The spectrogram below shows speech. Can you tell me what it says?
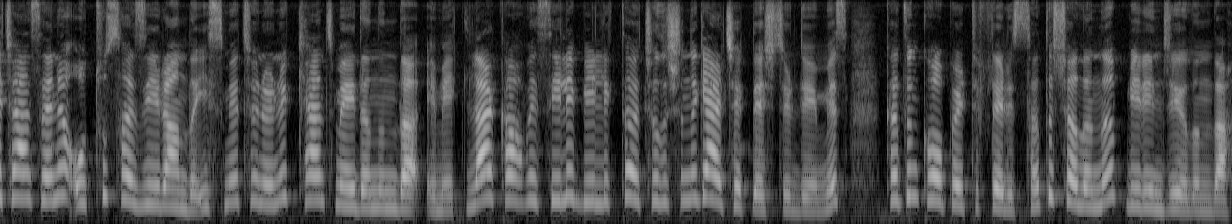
Geçen sene 30 Haziran'da İsmet İnönü Kent Meydanı'nda Emekliler Kahvesi ile birlikte açılışını gerçekleştirdiğimiz Kadın Kooperatifleri Satış Alanı birinci yılında.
